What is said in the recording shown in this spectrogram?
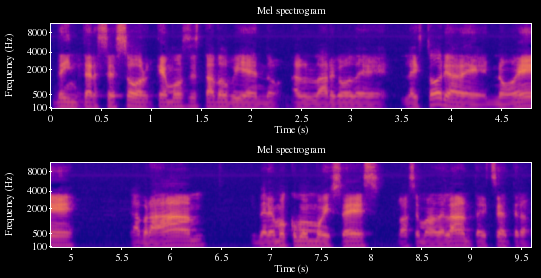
de intercesor que hemos estado viendo a lo largo de la historia de Noé, Abraham, y veremos cómo Moisés lo hace más adelante, etcétera,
